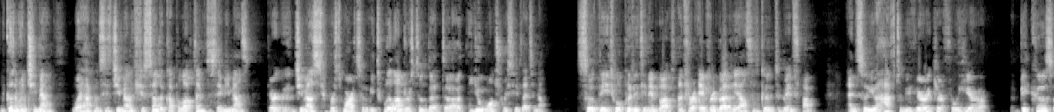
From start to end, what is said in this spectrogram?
Because I'm on Gmail, what happens is Gmail, if you send a couple of times the same emails, Gmail is super smart, so it will understand that uh, you want to receive that email. So they, it will put it in inbox, and for everybody else, it's going to be in spam. And so you have to be very careful here because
